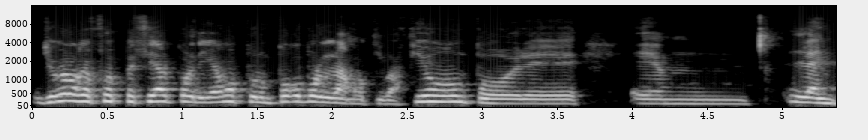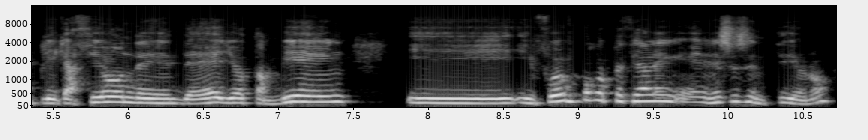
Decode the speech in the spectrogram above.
yo creo que fue especial por, digamos, por un poco por la motivación, por eh, em, la implicación de, ellos también, y, fue un poco especial en, ese sentido, ¿no?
